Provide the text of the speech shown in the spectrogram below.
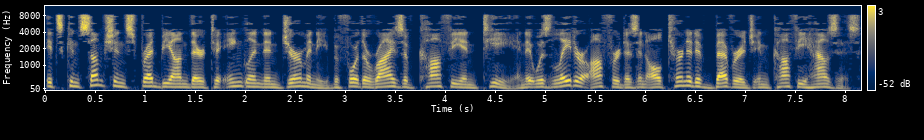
Its consumption spread beyond there to England and Germany before the rise of coffee and tea and it was later offered as an alternative beverage in coffee houses.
